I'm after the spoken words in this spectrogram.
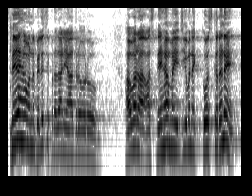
ಸ್ನೇಹವನ್ನು ಬೆಳೆಸಿ ಪ್ರಧಾನಿ ಆದರವರು. ಅವರ ಆ ಸ್ನೇಹಮಯ ಜೀವನಕ್ಕೋಸ್ಕರನೇ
